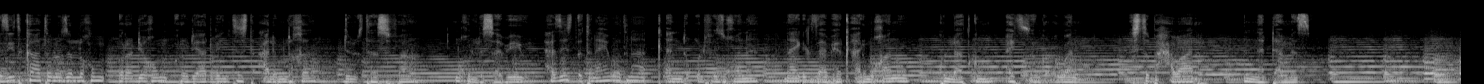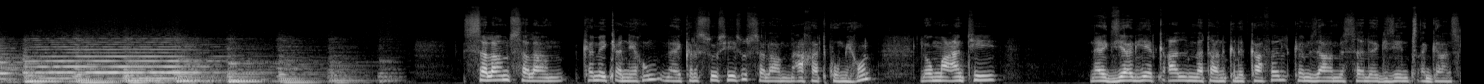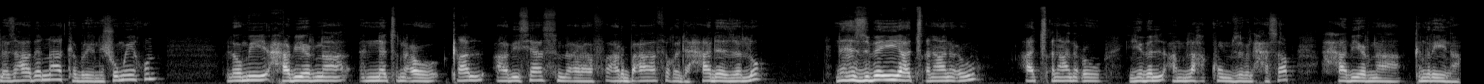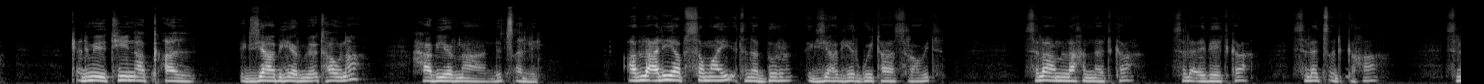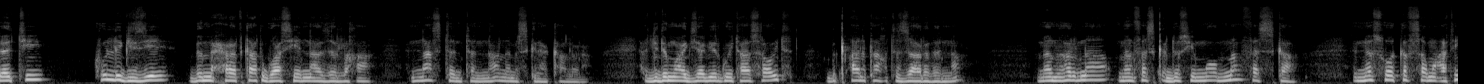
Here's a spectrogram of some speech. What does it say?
እዚ ትከታተሉ ዘለኹም ረድዮኹም ረድዮ ኣድቨንቲስት ዓለም ለኸ ድምፂ ተስፋ ንኹሉ ሰብ እዩ። ሕዚ እቲ ናይ ህይወትና ቀንዲ ቁልፊ ዝኾነ ናይ እግዚኣብሔር ቃል ምዃኑ ኩላትኩም ኣይትዘንግዕዎን። እስቲ ብሓባር እነዳምፅ። ሰላም ሰላም ከመይ ቀኒኹም ናይ ክርስቶስ የሱስ ሰላም ንዓኻትኩም ይኹን ሎማዓንቲ ናይ እግዚኣብሄር ቃል መታን ክንካፈል ከም ዝኣመሰለ ግዜን ጸጋን ስለ ዝሃበና ክብሪ ንሽሙ ይኹን ሎሚ ሓቢርና እነጽንዖ ቃል ኣብ ኢሳያስ ምዕራፍ ኣርዓ ፍቕድ ሓደ ዘሎ ንህዝበይ ኣጸናንዑ ኣጸናንዑ ይብል ኣምላኽኩም ዝብል ሓሳብ ሓቢርና ክንርኢና ቅድሚ እቲ ናብ ቃል እግዚኣብሔር ምእታውና ሓቢርና ንጸሊ። ኣብ ላዕሊ ኣብ ሰማይ እትነብር እግዚኣብሔር ጐይታ ስራዊት ስለ ኣምላኽነትካ ስለ ዕቤትካ ስለ ጽድቅኻ ስለ እቲ ኩሉ ግዜ ብምሕረትካ ትጓስየና ዘለኻ እናስተንተንና ነመስግነካ ኣለና። ሕጂ ድማ እግዚኣብሔር ጐይታ ስራዊት ብቃልካ ክትዛረበና መምህርና መንፈስ ቅዱስ እዩሞ ብመንፈስካ እነሱ ወከፍ ሰማዕቲ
